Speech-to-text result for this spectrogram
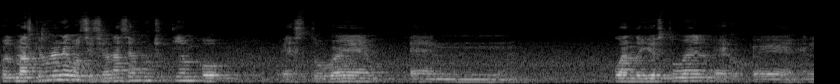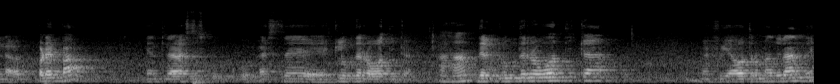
Pues más que una negociación, hace mucho tiempo estuve en... Cuando yo estuve en, eh, eh, en la prepa, entré a, a este club de robótica. Ajá. Del club de robótica me fui a otro más grande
